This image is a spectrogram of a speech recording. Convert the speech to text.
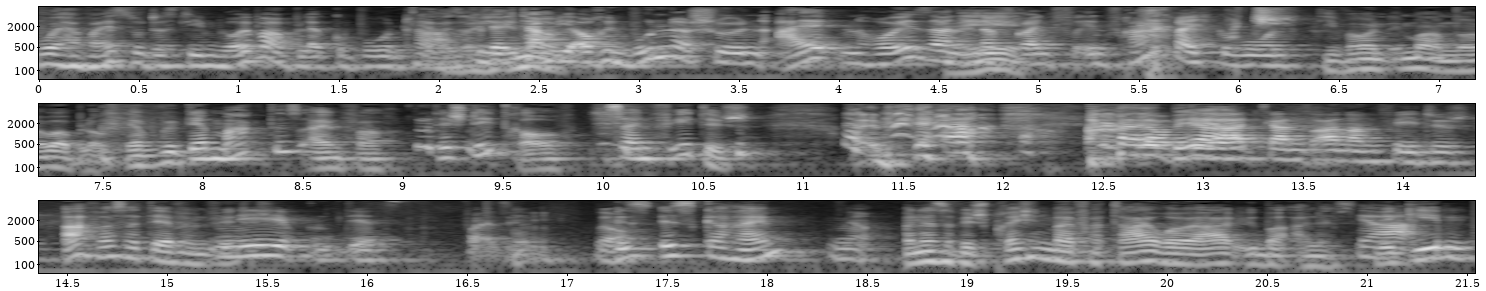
Woher weißt du, dass die im Neubau-Block gewohnt haben? also Vielleicht haben die auch in wunderschönen alten Häusern in, Nee. Fra in Frankreich gewohnt. Die wohnen immer im Neubaublock. Der, der mag das einfach. Der steht drauf. Das ist sein Fetisch. Albert. Ich glaube, der hat Albert. ganz anderen Fetisch. Ach, was hat der für einen Fetisch? Nee, jetzt weiß ich nicht. So. Ist, ist geheim. ja. Vanessa, wir sprechen bei Fatal Royal über alles. Ja. Wir, geben,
